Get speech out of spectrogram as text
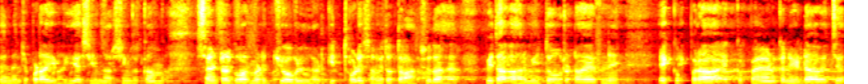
3 ਇੰਚ, ਪੜ੍ਹਾਈ, ਬੀਐਸਸੀ, ਨਰਸਿੰਗ, ਕੰਮ ਸੈਂਟਰ ਗਵਰਨਮੈਂਟ ਜੋਬ, ਲੜਕੀ ਥੋੜੇ ਸਮੇਂ ਤੋਂ ਤਲਾਕਸ਼ੁਦਾ ਹੈ। ਪਿਤਾ ਆਰਮੀ ਤੋਂ ਰਿਟਾਇਰ ਨੇ। ਇੱਕ ਭਰਾ, ਇੱਕ ਭੈਣ ਕੈਨੇਡਾ ਵਿੱਚ।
